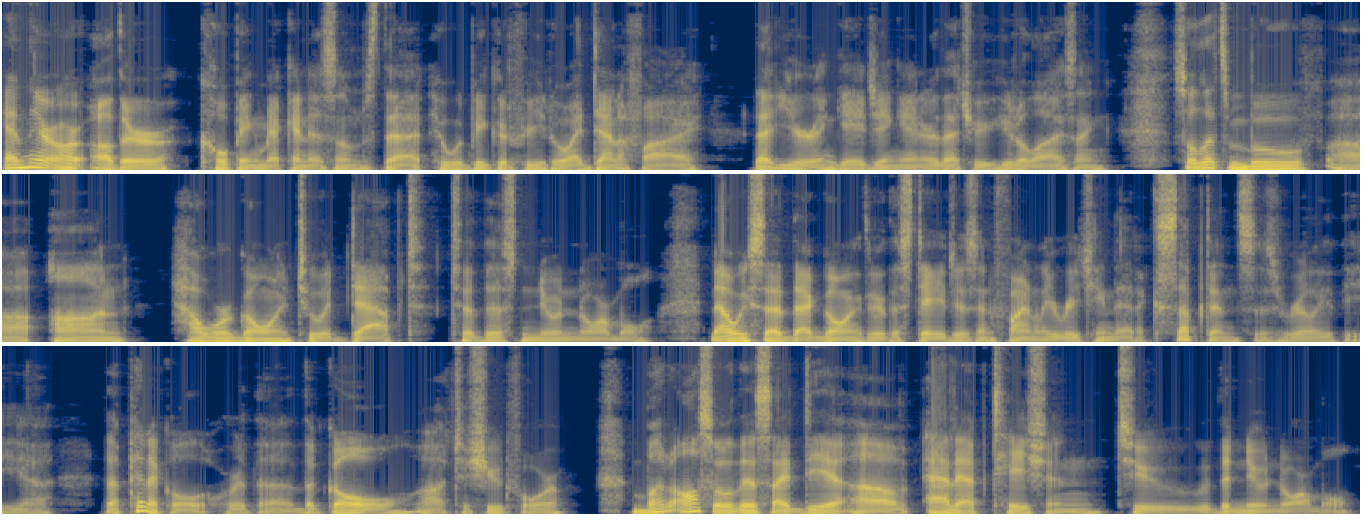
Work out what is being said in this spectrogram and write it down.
And there are other coping mechanisms that it would be good for you to identify that you're engaging in or that you're utilizing. So let's move uh, on how we're going to adapt to this new normal. Now we said that going through the stages and finally reaching that acceptance is really the uh, the pinnacle or the the goal uh, to shoot for. But also this idea of adaptation to the new normal.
